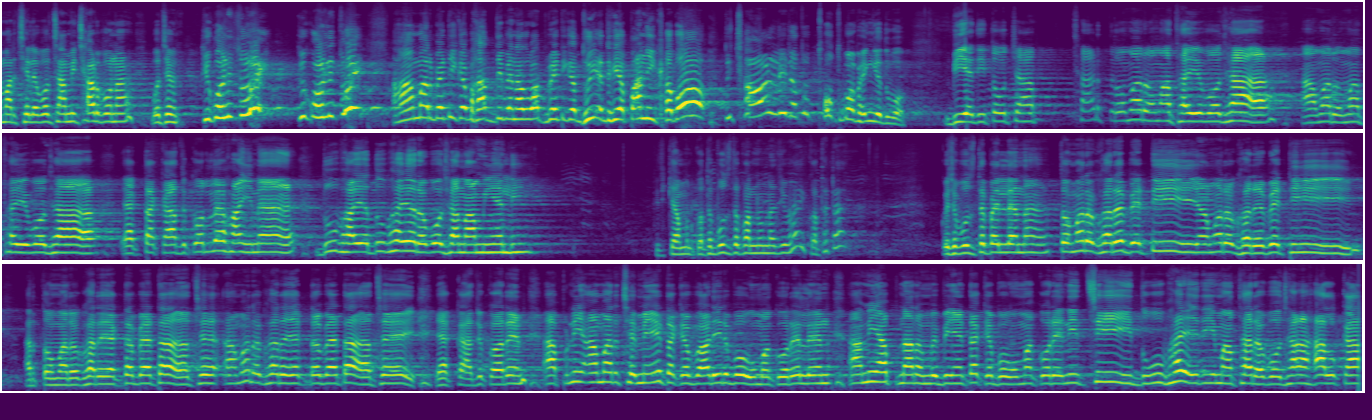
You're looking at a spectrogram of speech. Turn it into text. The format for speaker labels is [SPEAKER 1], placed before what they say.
[SPEAKER 1] আমার ছেলে বলছে, আমি ছাড়বো না। বলছে, কি করলি তুই? কি করলি তুই? আমার বেটিকে ভাত দিবে না বেটিকে ধুয়ে ধুয়ে পানি খাব। তুই ছাড়লি না তো থতমা ভেঙে দেবো। বিয়ে দিতেও চাপ, ছাড় তোমারও মাথায় বোঝা, আমারও মাথায় বোঝা, একটা কাজ করলে হয় না, দু ভাইয়ে দু ভাইয়ের বোঝা নামিয়ে লি। কেমন কথা, বুঝতে পারল না জি ভাই কথাটা? কিছু বুঝতে পারলে না, তোমারও ঘরে বেটি, আমারও ঘরে বেটি আর তোমারও ঘরে একটা বেটা আছে আমারও ঘরে একটা বেটা আছে। এক কাজ করেন, আপনি আমার ছে মেয়েটাকে বাড়ির বৌমা করেলেন আমি আপনার মেয়েটাকে বৌমা করে নিচ্ছি, দু ভাইয়েরই মাথার বোঝা হালকা।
